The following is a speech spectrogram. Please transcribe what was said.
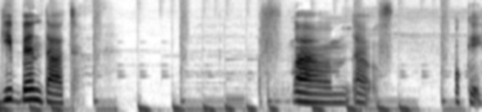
given that um, uh, okay.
